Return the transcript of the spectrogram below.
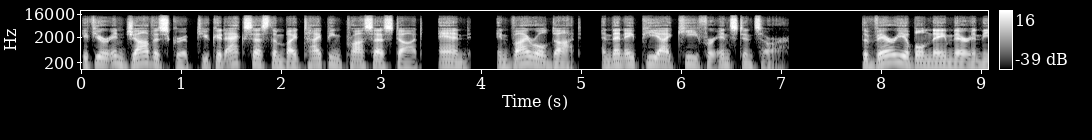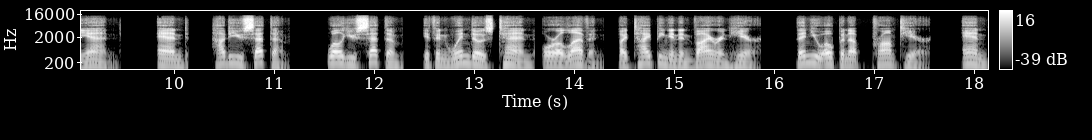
if you're in JavaScript you could access them by typing process dot, and, enviral dot, and then API key for instance or the variable name there in the end. And, how do you set them? Well you set them, if in Windows 10 or 11, by typing in environ here. Then you open up prompt here. And,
